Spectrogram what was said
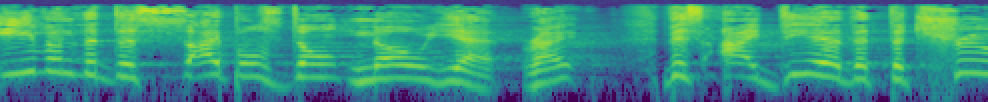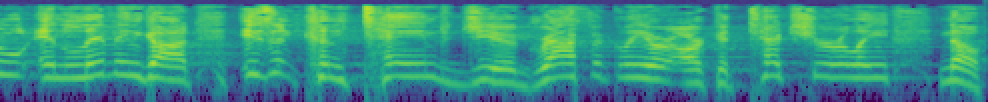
even the disciples don't know yet, right? This idea that the true and living God isn't contained geographically or architecturally. No,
